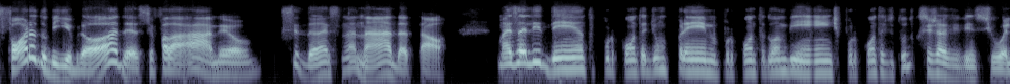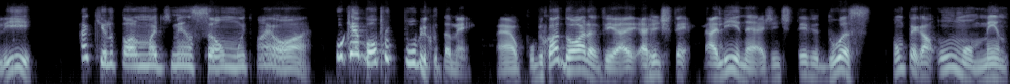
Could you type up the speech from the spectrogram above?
fora do Big Brother, você fala, ah, meu, se dane, isso não é nada, tal. Mas ali dentro, por conta de um prêmio, por conta do ambiente, por conta de tudo que você já vivenciou ali, aquilo toma uma dimensão muito maior. O que é bom para o público também. Né? O público adora ver. A, a, gente tem ali, né? A gente teve duas. Vamos pegar um momento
